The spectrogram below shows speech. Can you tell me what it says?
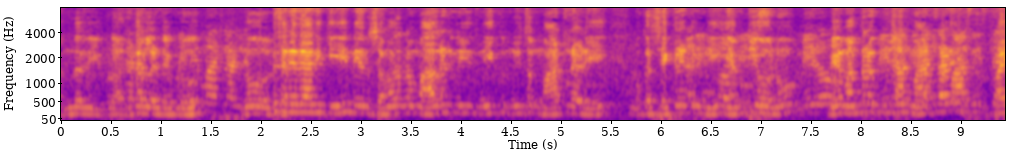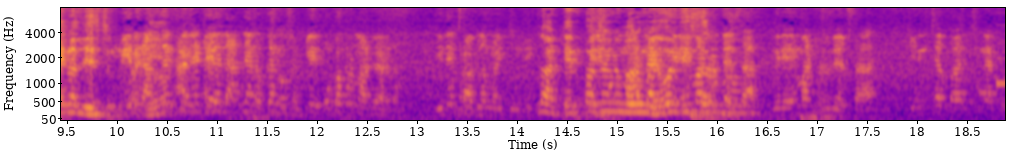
అందరినీ ఇప్పుడు అధికారులు అంటే ఇప్పుడు ఏం మాట్లాడలేదు. నువ్వు అనే దానికి నేను సమాధానం ఆల్రెడీ నీకు నీతో మాట్లాడి ఒక సెక్రటరీని ఎంపీఓను మేమందరం కూర్చొని మాట్లాడి ఫైనల్ చేస్తున్నాం. మీరు ఇప్పుడు అందరికీ అన్నట్టు లేదు, అందరినీ ఒక్క నిమిషం ప్లీజ్ ఒక్కొక్కరు మాట్లాడదాం. ఇదే ప్రాబ్లం అవుతుంది. ఆ 10% మీరు మనం ఎవరు మీరు తీస్తారు? మీరు ఏమంటారు తెలుసా? కించపరిచినట్టు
